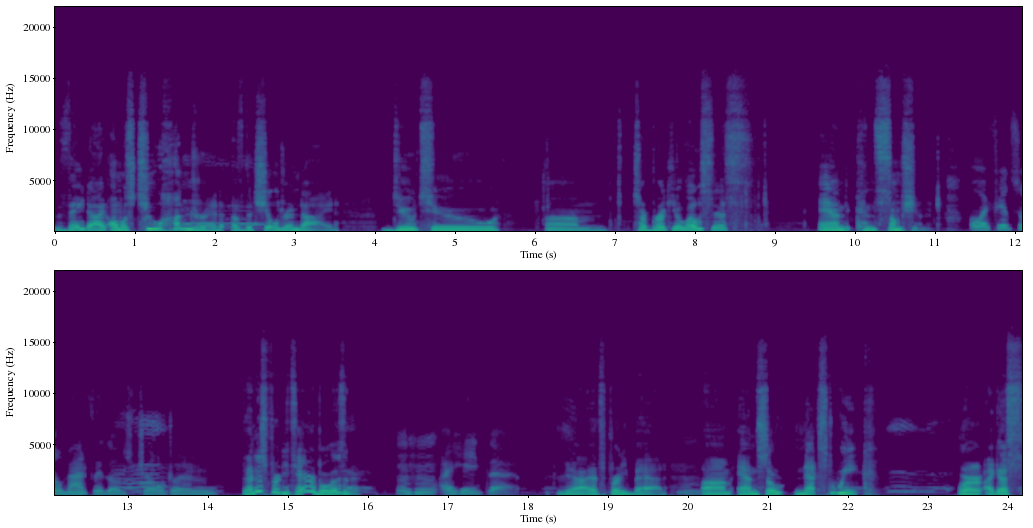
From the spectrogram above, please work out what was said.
they died, almost 200 of the children died due to um, tuberculosis and consumption. Oh, I feel so bad for those children. That is pretty terrible, isn't it? Mhm. I hate that. Yeah, it's pretty bad. Um, and so next week, or I guess,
